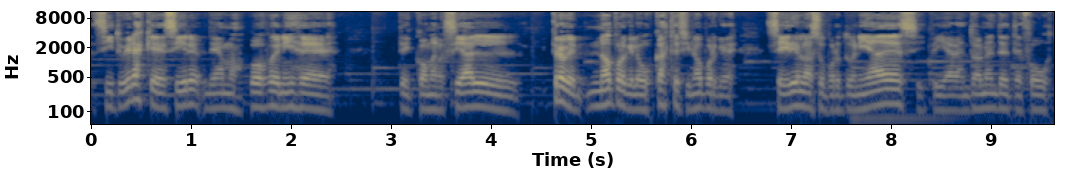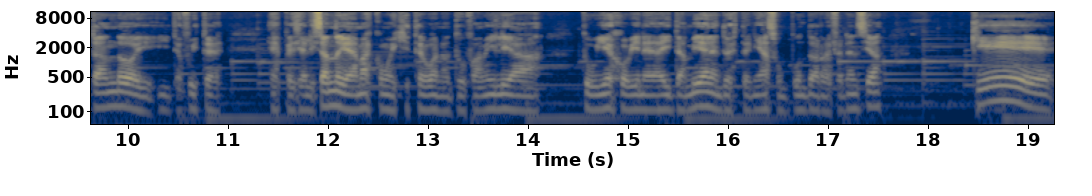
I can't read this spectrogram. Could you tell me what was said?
si tuvieras que decir, digamos, vos venís de, comercial, creo que no porque lo buscaste, sino porque se dieron las oportunidades y, eventualmente te fue gustando y, te fuiste especializando y además como dijiste, bueno, tu familia, tu viejo viene de ahí también, entonces tenías un punto de referencia. ¿Qué,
